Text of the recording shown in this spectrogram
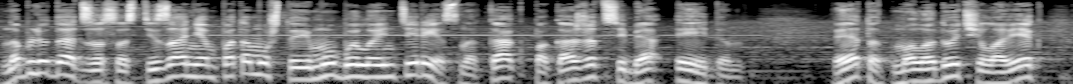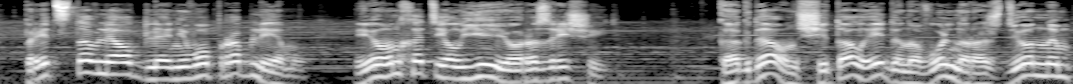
наблюдать за состязанием, потому что ему было интересно, как покажет себя Эйден. Этот молодой человек представлял для него проблему, и он хотел ее разрешить. Когда он считал Эйдена вольнорожденным,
